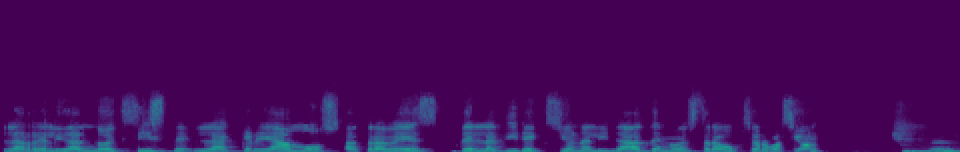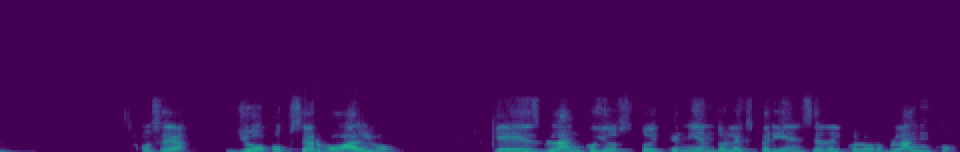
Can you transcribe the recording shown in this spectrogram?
La realidad no existe, la creamos a través de la direccionalidad de nuestra observación. O sea, yo observo algo que es blanco, yo estoy teniendo la experiencia del color blanco.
